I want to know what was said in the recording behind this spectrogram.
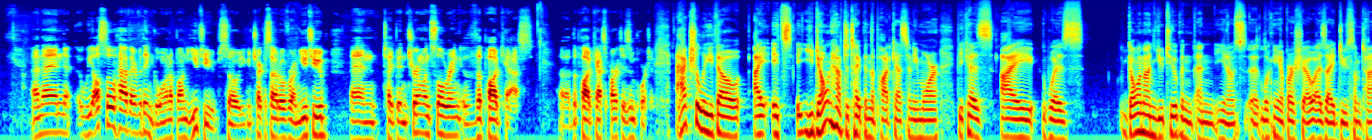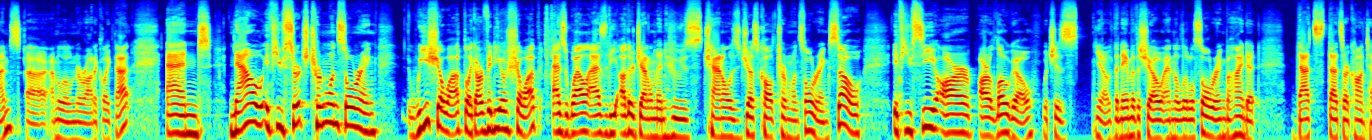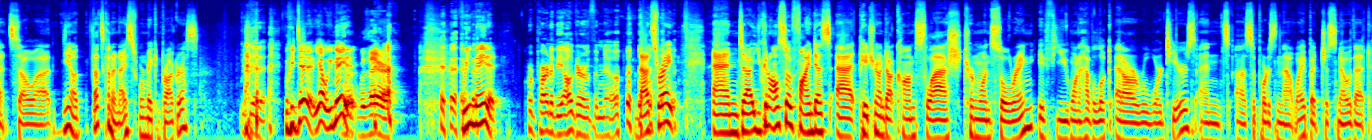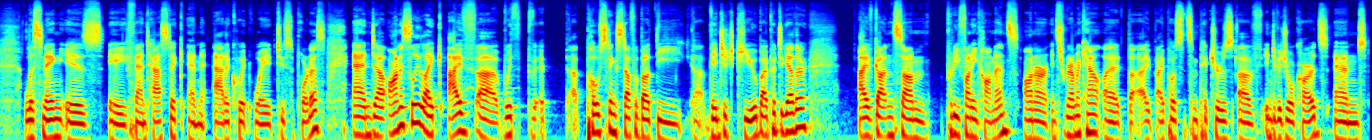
And then we also have everything going up on YouTube. So you can check us out over on YouTube and type in Turn One Soul Ring, the podcast. Uh, the podcast part is important. Actually, though, I it's you don't have to type in the podcast anymore because I was going on YouTube and and you know uh, looking up our show as I do sometimes. Uh, I'm a little neurotic like that, and now if you search "Turn One Soul Ring." We show up, like our videos show up, as well as the other gentleman whose channel is just called Turn One Soul Ring. So, if you see our our logo, which is you know the name of the show and a little soul ring behind it, that's that's our content. So uh, you know that's kind of nice. We're making progress. We did it. We did it. Yeah, we made We're, it. we're there. We made it. We're part of the algorithm now. That's right. And uh, you can also find us at patreon.com slash turn one soul ring if you want to have a look at our reward tiers and uh, support us in that way. But just know that listening is a fantastic and adequate way to support us. And uh, honestly, like I've, uh, with uh, posting stuff about the uh, vintage cube I put together, I've gotten some pretty funny comments on our Instagram account. I, I, I posted some pictures of individual cards, and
